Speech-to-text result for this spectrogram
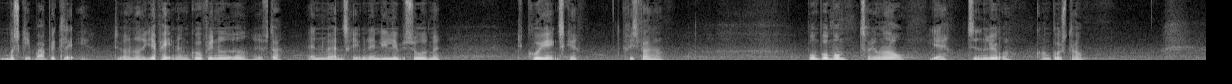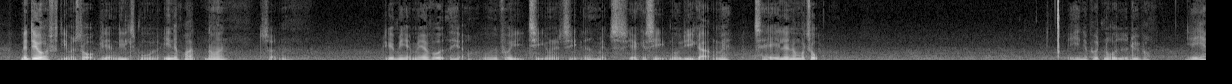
måske bare beklage. Det var noget, japanerne kunne finde ud af efter 2. verdenskrig med den lille episode med de koreanske krigsfanger. Bum, bum, bum. 300 år. Ja, tiden løber. Kong Gustav. Men det er også fordi, man står og bliver en lille smule indebrændt, når man sådan bliver mere og mere våd her uden for IT-universitetet, mens jeg kan se, at nu er de i gang med tale nummer to. Inde på den røde løber. Ja, ja.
